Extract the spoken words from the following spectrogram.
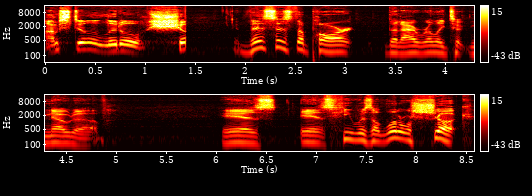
I'm still a little shook. This is the part that I really took note of. Is is he was a little shook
